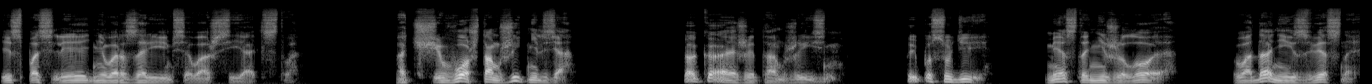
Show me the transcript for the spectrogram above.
Из последнего разоримся, ваше сиятельство. Отчего ж там жить нельзя? Какая же там жизнь? Ты посуди. Место нежилое, вода неизвестная,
